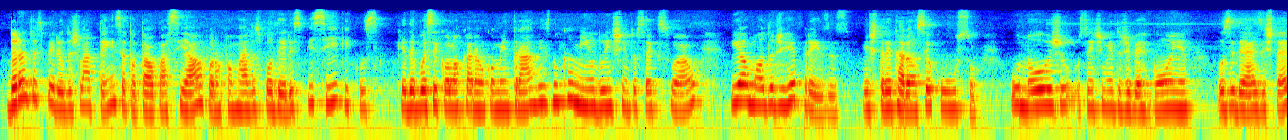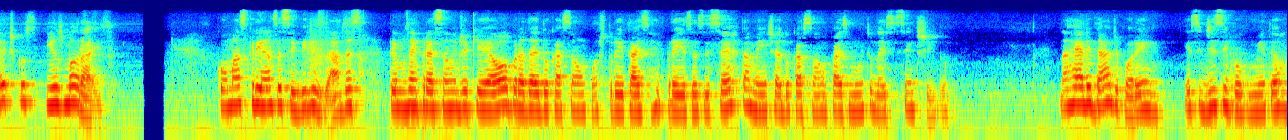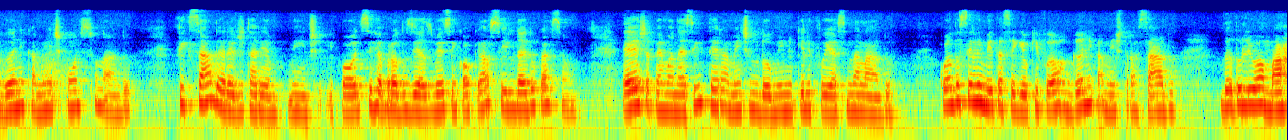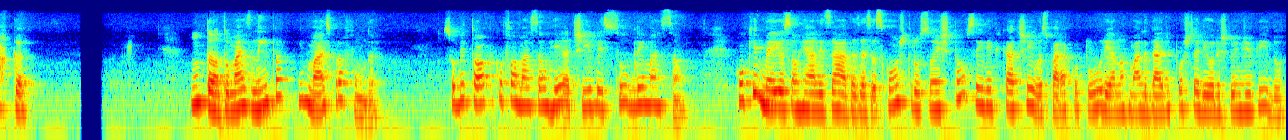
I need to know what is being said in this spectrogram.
Durante esse período de latência total parcial foram formados poderes psíquicos que depois se colocarão como entraves no caminho do instinto sexual e ao modo de represas. Estreitarão seu curso o nojo, o sentimento de vergonha, os ideais estéticos e os morais. Como as crianças civilizadas, temos a impressão de que é obra da educação construir tais represas e certamente a educação faz muito nesse sentido. Na realidade, porém, esse desenvolvimento é organicamente condicionado, fixado hereditariamente e pode se reproduzir às vezes sem qualquer auxílio da educação. Esta permanece inteiramente no domínio que lhe foi assinalado, quando se limita a seguir o que foi organicamente traçado, dando-lhe uma marca um tanto mais limpa e mais profunda. Subtópico Formação reativa e sublimação. Com que meios são realizadas essas construções tão significativas para a cultura e a normalidade posteriores do indivíduo?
